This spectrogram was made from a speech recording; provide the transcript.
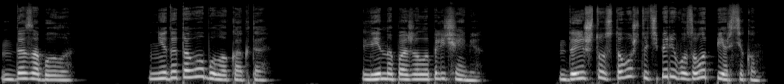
Да забыла. Не до того было как-то». Лина пожала плечами. «Да и что с того, что теперь его зовут Персиком?»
